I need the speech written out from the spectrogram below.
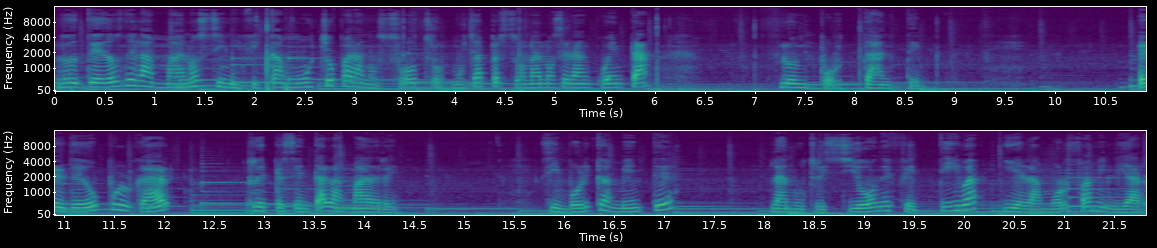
Los dedos de la mano significan mucho para nosotros. Muchas personas no se dan cuenta lo importante. El dedo pulgar representa a la madre. Simbólicamente, la nutrición efectiva y el amor familiar.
